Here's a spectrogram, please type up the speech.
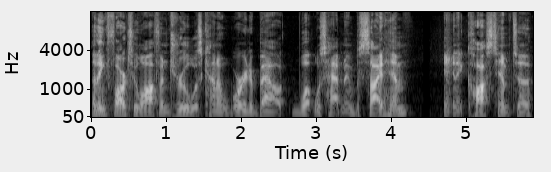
I think far too often Drew was kind of worried about what was happening beside him, and it cost him to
